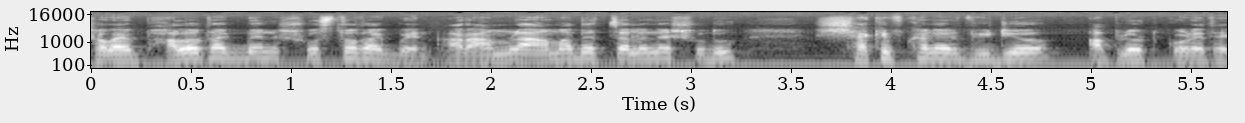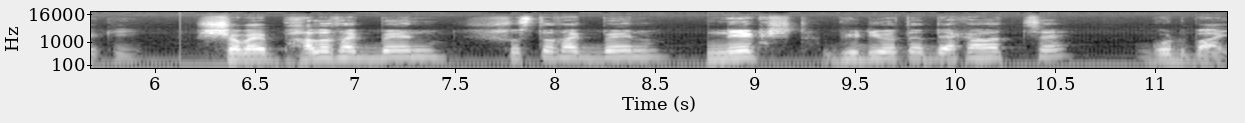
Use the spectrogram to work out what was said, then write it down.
সবাই ভালো থাকবেন, সুস্থ থাকবেন, আর আমরা আমাদের চ্যানেলে শুধু শাকিব খানের ভিডিও আপলোড করে থাকি। সবাই ভালো থাকবেন, সুস্থ থাকবেন। নেক্সট ভিডিওতে দেখা হচ্ছে। গুড বাই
